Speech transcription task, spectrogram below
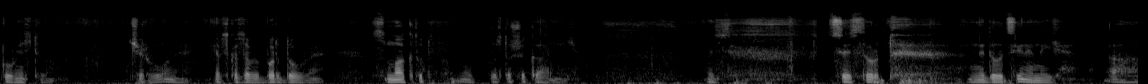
повністю червоне, я б сказав би бордове. Смак тут ну, просто шикарний. Ось цей сорт недооцінений, а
